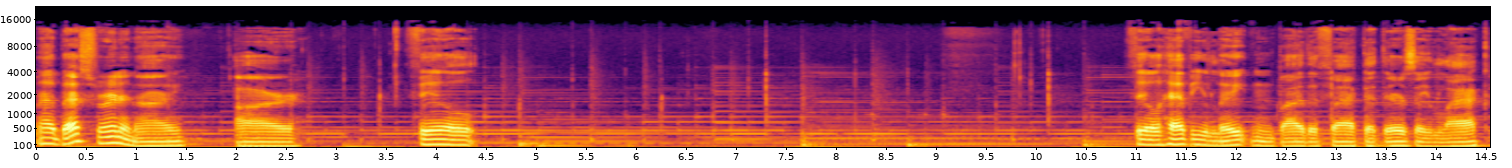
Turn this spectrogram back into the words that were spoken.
My best friend and I are feel feel heavy laden by the fact that there's a lack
